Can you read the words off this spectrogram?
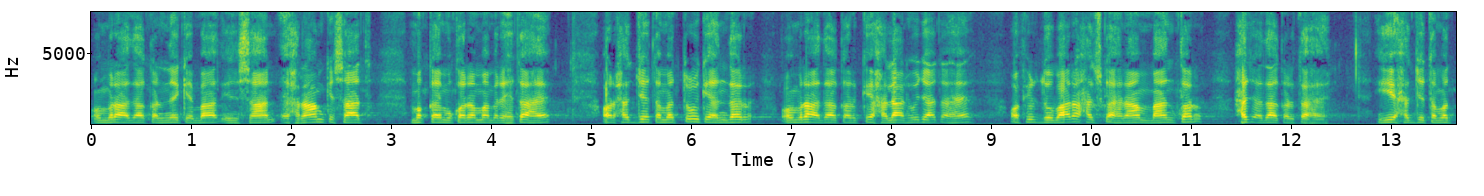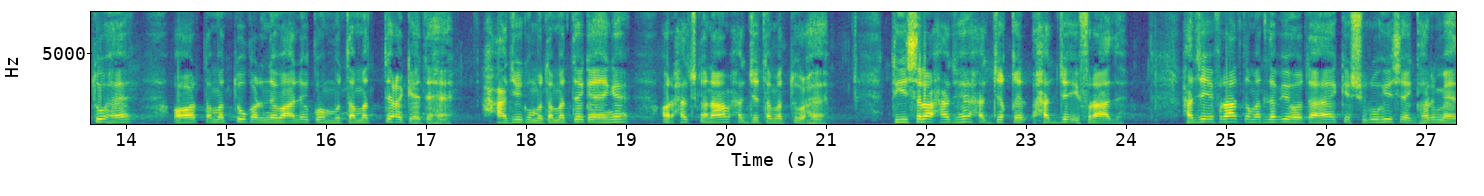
عمرہ ادا کرنے کے بعد انسان احرام کے ساتھ مکہ مکرمہ میں رہتا ہے اور حج تمتع کے اندر عمرہ ادا کر کے حلال ہو جاتا ہے اور پھر دوبارہ حج کا احرام باندھ کر حج ادا کرتا ہے۔ یہ حج تمتع ہے اور تمتع کرنے والے کو متمتع کہتے ہیں۔ حاجی کو متمتع کہیں گے اور حج کا نام حج تمتع ہے۔ تیسرا حج ہے، حج حج افراد حج افراد کا مطلب یہ ہوتا ہے کہ شروع ہی سے گھر میں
